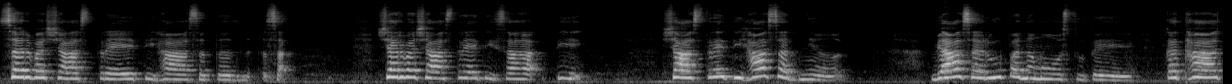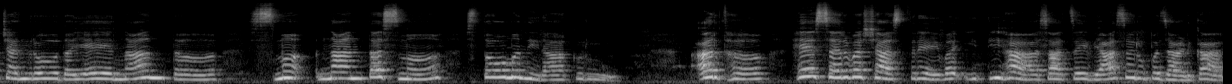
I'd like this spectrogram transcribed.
सर्व शास्त्रे तिहासत सा- सर्व शास्त्रे तिसा ती शास्त्रे तिहासज्ञ व्यासरूप नमोस्तुते कथा चंद्रोदये नांत स्म नान्तस्म स्तोम निराकुरु अर्थ हे सर्व शास्त्रे व इतिहासाचे व्यासरूप जाणकार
